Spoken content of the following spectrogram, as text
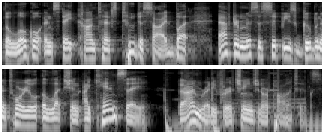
the local and state context to decide. But after Mississippi's gubernatorial election, I can say that I'm ready for a change in our politics.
